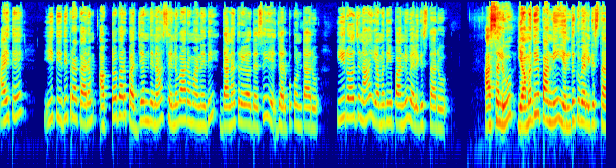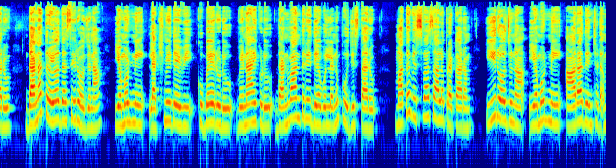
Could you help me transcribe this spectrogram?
అయితే ఈ తిథి ప్రకారం అక్టోబర్ పద్దెనిమిదిన శనివారం అనేది ధనత్రయోదశి జరుపుకుంటారు. ఈ రోజున యమదీపాన్ని వెలిగిస్తారు. అసలు యమదీపాన్ని ఎందుకు వెలిగిస్తారు? ధన త్రయోదశి రోజున యముడిని లక్ష్మీదేవి కుబేరుడు వినాయకుడు ధన్వాంతరి దేవుళ్ళను పూజిస్తారు. మత విశ్వాసాల ప్రకారం ఈ రోజున యముడిని ఆరాధించడం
